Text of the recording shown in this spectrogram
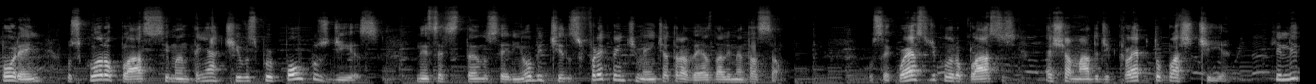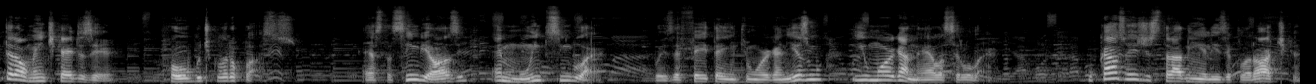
Porém, os cloroplastos se mantêm ativos por poucos dias, necessitando serem obtidos frequentemente através da alimentação. O sequestro de cloroplastos é chamado de cleptoplastia, que literalmente quer dizer roubo de cloroplastos. Esta simbiose é muito singular, pois é feita entre um organismo e uma organela celular. O caso registrado em Elísia clorótica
